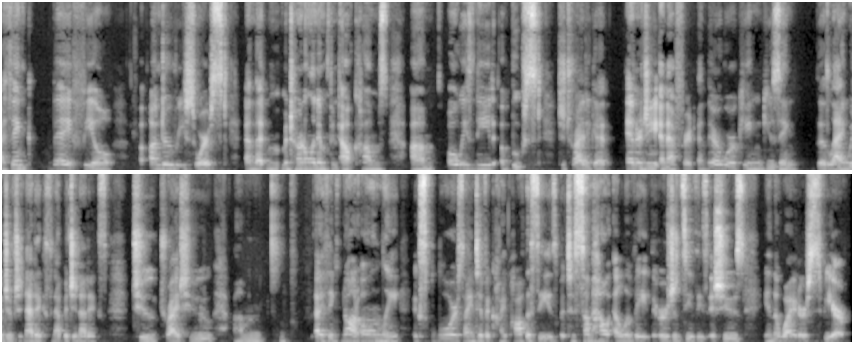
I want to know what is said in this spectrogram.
I think they feel under resourced and that maternal and infant outcomes um, always need a boost to try to get energy and effort. And they're working using the language of genetics and epigenetics to try to um, I think, not only explore scientific hypotheses, but to somehow elevate the urgency of these issues in the wider sphere.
